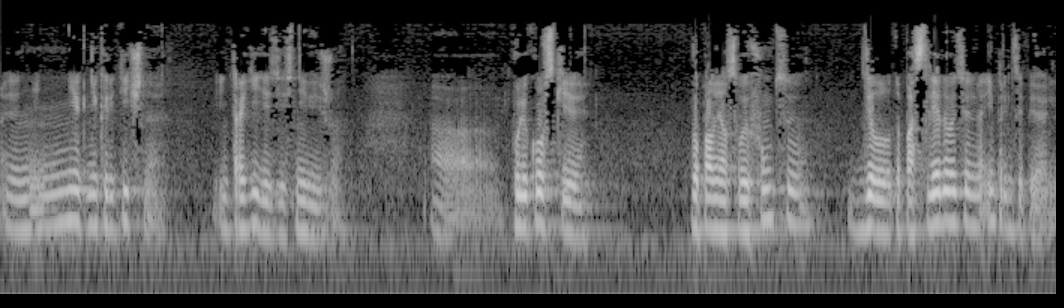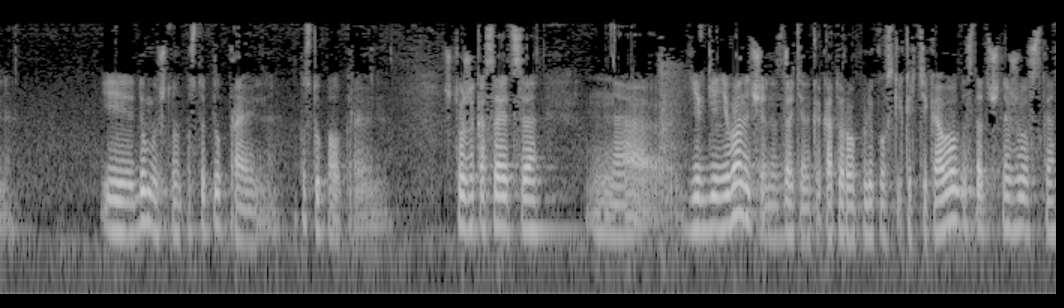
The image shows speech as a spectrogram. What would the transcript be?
Не, не критично, и трагедии здесь не вижу. Пуликовский выполнял свою функцию, делал это последовательно и принципиально. И думаю, что он поступил правильно, поступал правильно. Что же касается э, Евгения Ивановича Наздратенко, которого Поликовский критиковал достаточно жестко,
